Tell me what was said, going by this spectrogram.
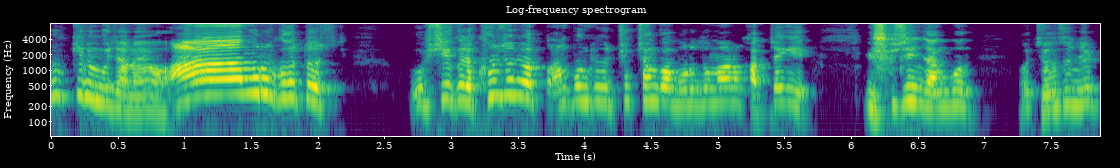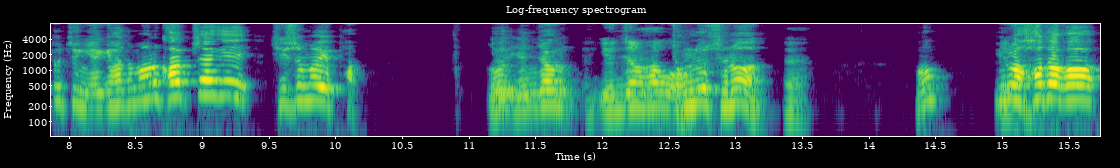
웃기는 거잖아요. 아무런 그것도 없이 그냥 큰 소리만 빵빵 치고 축창가 부르더만 갑자기 이수진 장군 어, 전선 열도청 얘기하더만 갑자기 지소마에 파, 어, 연- 연장 연장하고 종료 선언. 예. 어? 예. 이러 하다가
